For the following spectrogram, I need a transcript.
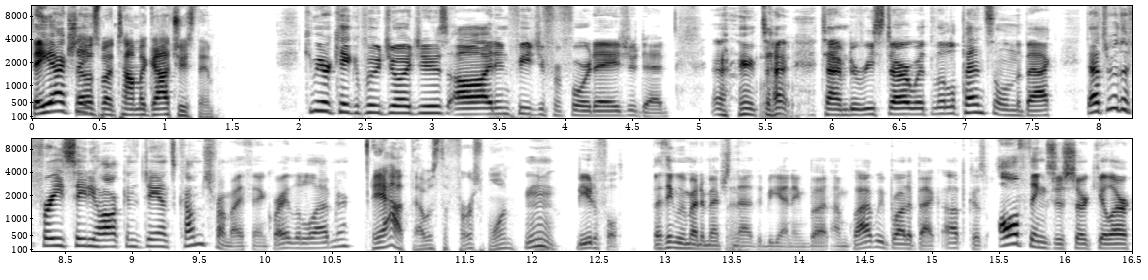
They actually That was my Tamagotchi's name. Come here, Kickapoo Joy Juice. Oh, I didn't feed you for four days. You're dead. time, time to restart with little pencil in the back. That's where the phrase Sadie Hawkins dance comes from, I think, right, Li'l Abner? Yeah, that was the first one. Mm, beautiful. I think we might have mentioned Yeah. that at the beginning, but I'm glad we brought it back up because all things are circular,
